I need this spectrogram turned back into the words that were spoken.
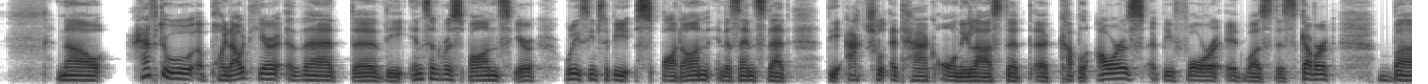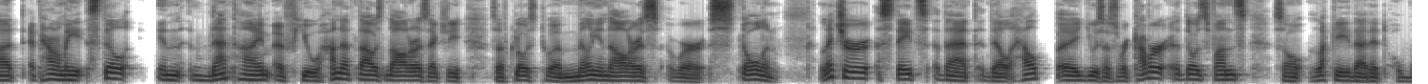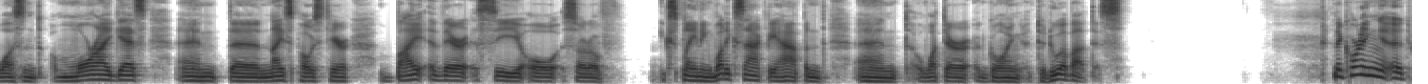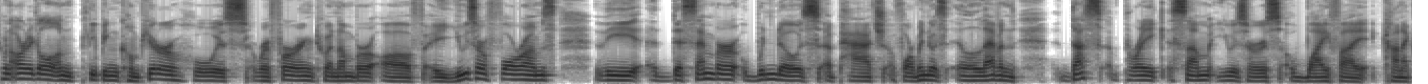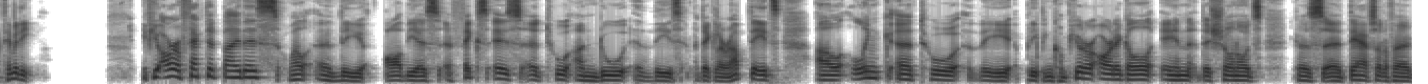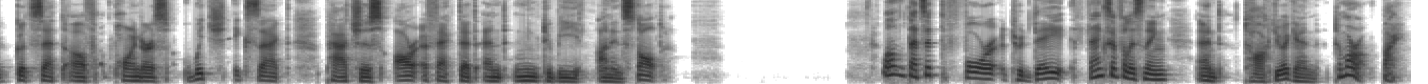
Now, I have to uh, point out here that uh, the instant response here really seems to be spot on in the sense that the actual attack only lasted a couple hours before it was discovered, but apparently still in that time, a few hundred thousand dollars, actually sort of close to a million dollars, were stolen. Ledger states that they'll help uh, users recover those funds. So lucky that it wasn't more, I guess. And the nice post here by their CEO, sort of explaining what exactly happened and what they're going to do about this. And according uh, to an article on Bleeping Computer, who is referring to a number of uh, user forums, the December Windows patch for Windows 11 does break some users' Wi Fi connectivity. If you are affected by this, well, uh, the obvious fix is uh, to undo these particular updates. I'll link uh, to the Bleeping Computer article in the show notes because they have sort of a good set of pointers which exact patches are affected and need to be uninstalled. Well, that's it for today. Thanks for listening and talk to you again tomorrow. Bye.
